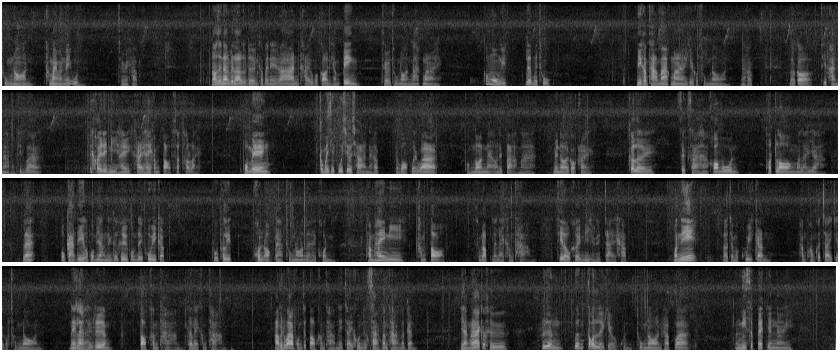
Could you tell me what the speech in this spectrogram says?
ถุงนอนทำไมมันไม่อุ่นใช่ไหมครับ นอกจากนั้นเวลาเราเดินเข้าไปในร้านขายอุปกรณ์แคมปิ้งเจอถุงนอนมากมาย ก็งงอีกเลือกไม่ถูก มีคำถามมากมายเกี่ยวกับถุงนอนนะครับ แล้วก็ที่ผ่านมาผมคิดว่า ไม่ค่อยได้มีให้ใครให้คำตอบสักเท่าไหร่ ผมเองก็ไม่ใช่ผู้เชี่ยวชาญนะครับ แต่บอกเลยว่าผมนอนหนาวในป่ามา ไม่น้อยกว่าใคร ก็เลยศึกษาหาข้อมูลทดลองมาหลายอย่าง และโอกาสดีของผมอย่างหนึ่งก็คือ ผมได้คุยกับผู้ผลิตคนออกแบบถุงนอนหลายๆคนทำให้มีคำตอบสำหรับหลาย ๆคำถาม ที่เราเคยมีอยู่ในใจครับ วันนี้เราจะมาคุยกันทำความเข้าใจเกี่ยวกับถุงนอน ในหลาย ๆ เรื่องตอบคำถามหลาย ๆคำถาม เอาเป็นว่าผมจะตอบคำถามในใจคุณทั้งสามคำถามแล้วกัน อย่างแรกก็คือเรื่องเบื้องต้นเลยเกี่ยวกับถุงนอนครับว่ามันมีสเปคยังไง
